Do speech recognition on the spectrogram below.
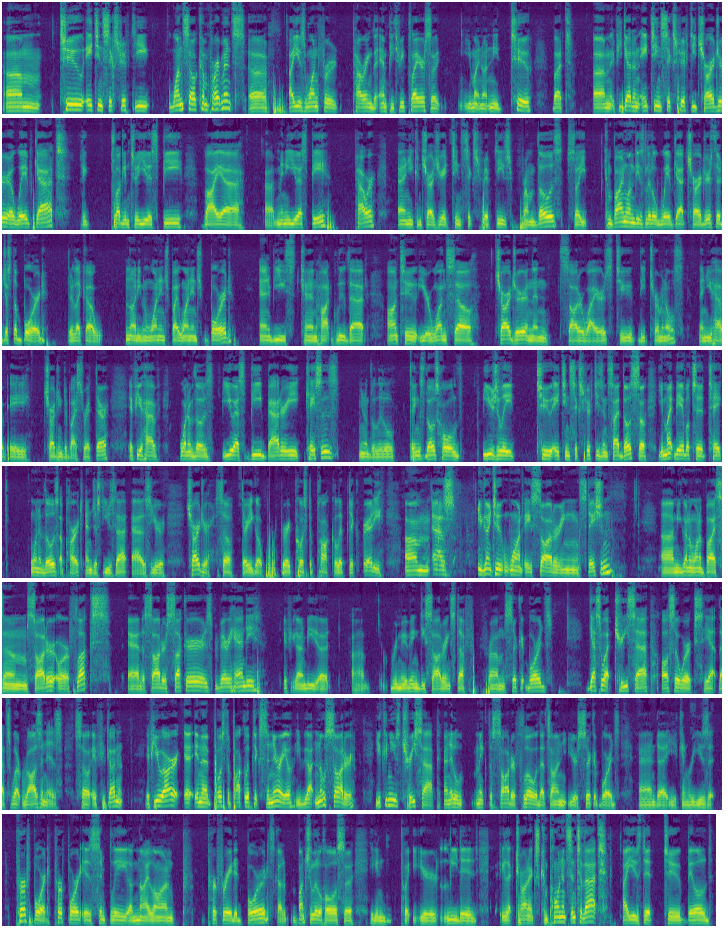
Um, two 18650 one cell compartments. Uh, I use one for powering the MP3 player, so you might not need two, but um, if you get an 18650 charger, a Wavgat, they plug into a USB via uh, mini USB power, and you can charge your 18650s from those. So you combine one of these little Wavgat chargers. They're just a board. They're like a not even one inch by one inch board, and you can hot glue that onto your one cell charger and then solder wires to the terminals. Then you have a charging device right there. If you have one of those USB battery cases, you know, the little things, those hold usually two 18650s inside those. So you might be able to take one of those apart and just use that as your charger. So there you go. Very post apocalyptic ready. Um, as you're going to want a soldering station. Um, you're going to want to buy some solder or flux, and a solder sucker is very handy if you're going to be uh, um, removing, desoldering stuff from circuit boards. Guess what? Tree sap also works. Yeah, that's what rosin is. So if you've got an, if you are uh, in a post-apocalyptic scenario, you've got no solder, you can use tree sap, and it'll make the solder flow that's on your circuit boards, and uh, you can reuse it. Perf board. Perf board is simply a nylon perforated board. It's got a bunch of little holes, so you can put your leaded electronics components into that. I used it to build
